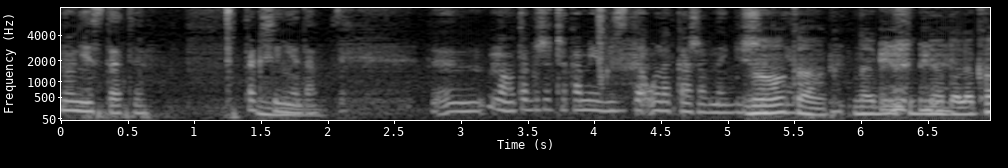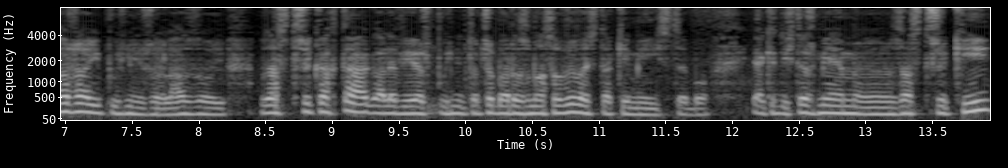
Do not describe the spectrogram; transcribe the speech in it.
No niestety. Tak się nie da. Ym, No, także czekamy wizytę u lekarza w najbliższych No dniach. tak, najbliższy dnia do lekarza i później żelazo i w zastrzykach tak, ale wiesz, później to trzeba rozmasowywać takie miejsce, bo ja kiedyś też miałem e, zastrzyki,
